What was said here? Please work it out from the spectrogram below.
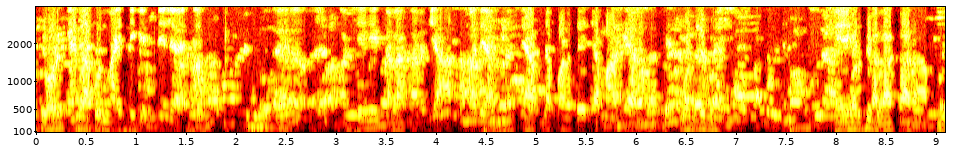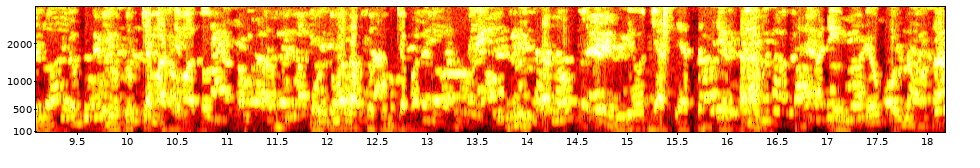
थोडक्यात आपण माहिती घेतलेली आहे. तर असे हे कलाकार जे आतमध्ये असतात ते आपल्या पडद्याच्या मागे असतात. ते दिसत नाही. हे कलाकार आपण युट्यूबच्या माध्यमातून अं, पोहोचवत असतो तुमच्यापर्यंत मित्रांनो व्हिडिओ जास्तीत जास्त शेअर करा आणि व्हिडिओ पूर्ण बघा.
